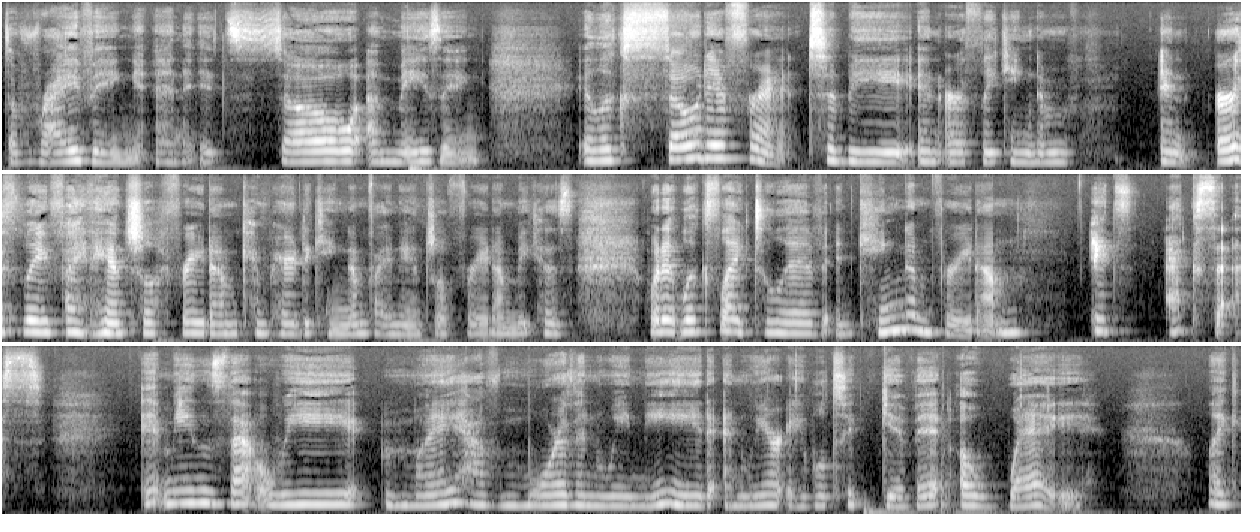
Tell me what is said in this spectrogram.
thriving, and it's so amazing. It looks so different to be in earthly kingdom in earthly financial freedom compared to kingdom financial freedom because what it looks like to live in kingdom freedom, it's excess. It means that we may have more than we need and we are able to give it away. Like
